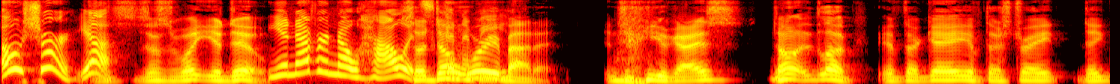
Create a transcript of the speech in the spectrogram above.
oh, sure. Yeah. It's just what you do. You never know how it's so don't gonna worry be. about it, you guys. Don't look if they're gay, if they're straight. They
